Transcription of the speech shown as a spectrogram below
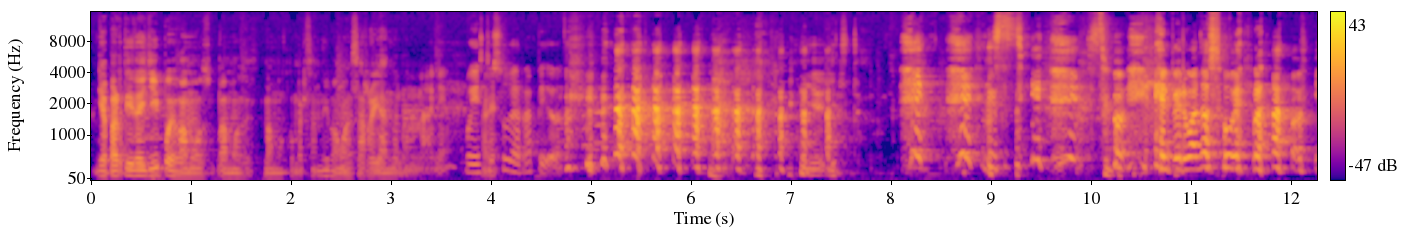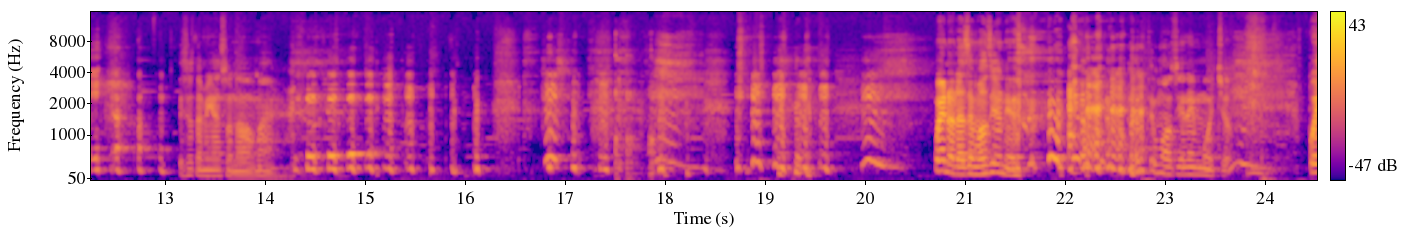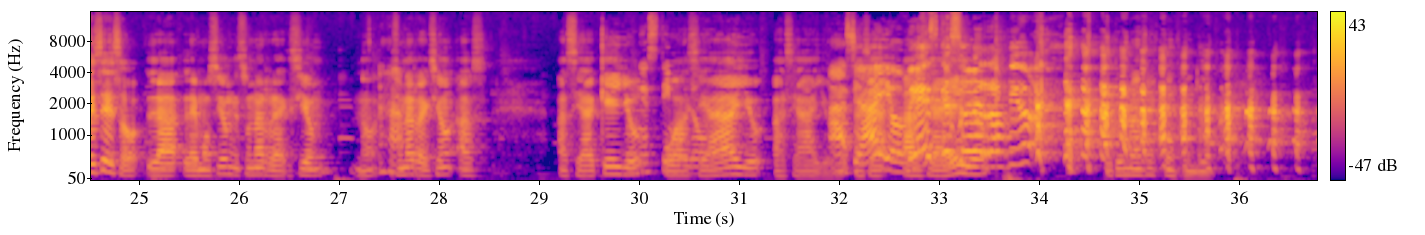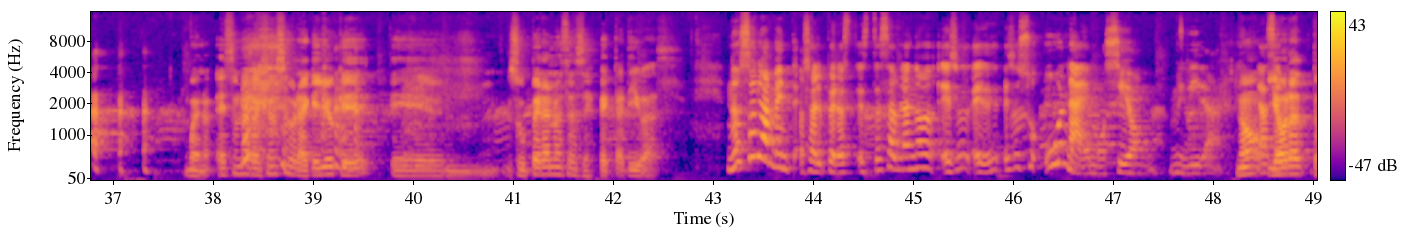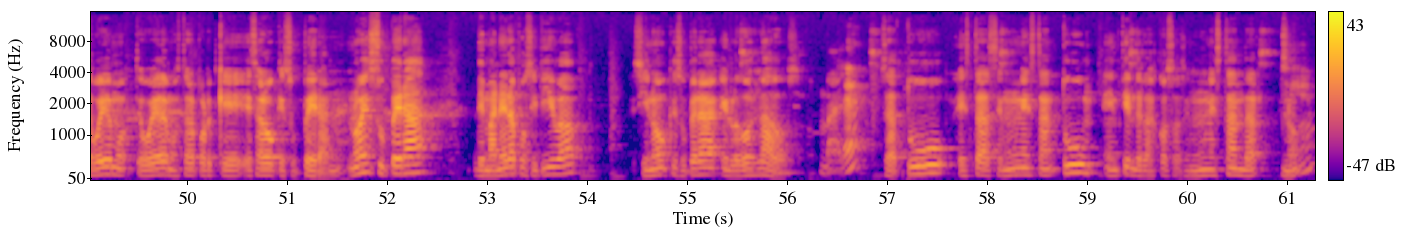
y a partir de allí pues vamos, vamos, vamos conversando y vamos desarrollándolo. Vale. Oye, esto Vale. sube rápido. y, y esto. Sí, el peruano sube rápido. Eso también ha sonado mal. bueno, las emociones. no te emociones mucho. Pues eso, la, la emoción es una reacción, ¿no? Ajá. Es una reacción hacia aquello o hacia ello, hacia ello. ¿no? Hacia ello, ¿ves hacia que ello. sube rápido? Y tú me haces confundir. Bueno, es una reacción sobre aquello que eh, supera nuestras expectativas. No solamente, o sea, pero estás hablando, eso, eso es una emoción, mi vida. No, Las y ahora te voy, a, te voy a demostrar por qué es algo que supera. No es supera de manera positiva, sino que supera en los dos lados. ¿Vale? O sea, tú estás en un estándar, tú entiendes las cosas en un estándar, ¿no? Sí.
